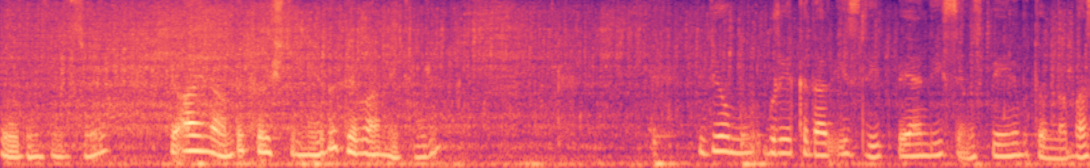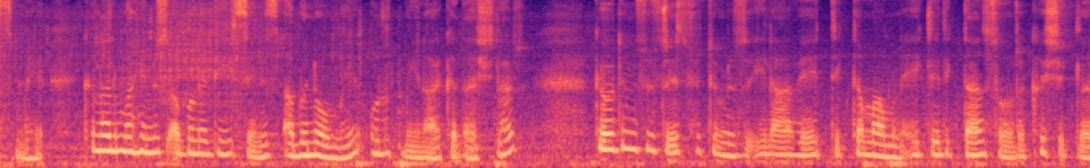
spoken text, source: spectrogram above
Gördüğünüz üzere. Ve aynı anda karıştırmaya da devam ediyorum. Videomu buraya kadar izleyip beğendiyseniz beğeni butonuna basmayı, kanalıma henüz abone değilseniz abone olmayı unutmayın arkadaşlar. Gördüğünüz üzere sütümüzü ilave ettik. Tamamını ekledikten sonra kaşıkla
